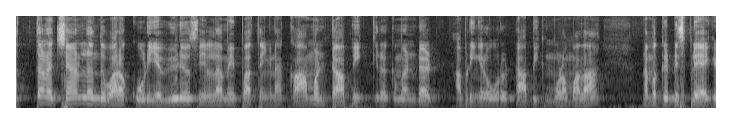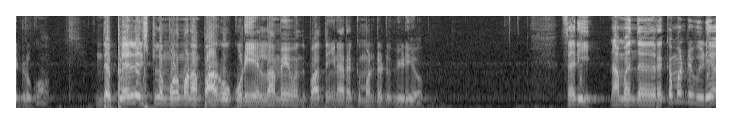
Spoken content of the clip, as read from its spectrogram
அத்தனை சேனல்லேருந்து வரக்கூடிய வீடியோஸ் எல்லாமே பார்த்தீங்கன்னா காமன் டாபிக் ரெக்கமெண்டட் அப்படிங்கிற ஒரு டாபிக் மூலமாக தான் நமக்கு டிஸ்ப்ளே ஆகிட்டு இருக்கும். இந்த பிளேலிஸ்ட்டில் மூலமாக நான் பார்க்கக்கூடிய எல்லாமே வந்து பார்த்தீங்கன்னா ரெக்கமெண்டட் வீடியோ சரி நம்ம இந்த ரெக்கமெண்டட் வீடியோ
